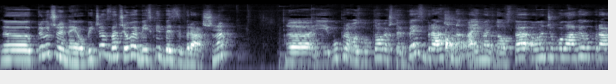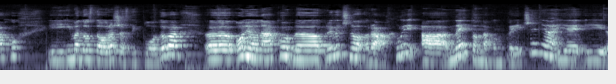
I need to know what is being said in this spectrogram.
e, prilično je neobičan, znači ovo je biskit bez brašna. I upravo zbog toga što je bez brašna, a ima dosta čokolade u prahu, i ima dosta orašastih plodova. E, on je onako e, prilično rahli, a netom nakon pečenja je i e,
